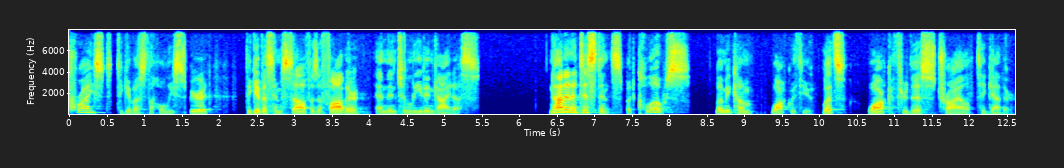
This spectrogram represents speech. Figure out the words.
Christ, to give us the Holy Spirit, to give us Himself as a Father, and then to lead and guide us. Not in a distance, but close. Let me come walk with you. Let's walk through this trial together.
